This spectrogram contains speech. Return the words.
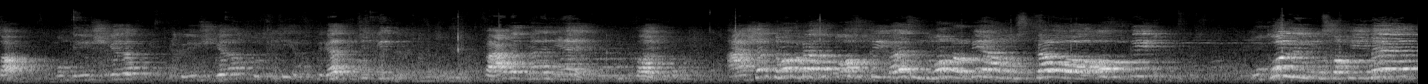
صح ممكن يمشي كده ممكن يمشي كده كتير اتجاهات كتير جدا فعدد ما لا نهايه طيب عشان تمر بيها خط أفقي يبقى لازم تمر بيها مستوى افقي وكل المستقيمات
